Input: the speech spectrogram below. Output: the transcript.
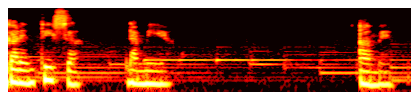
garantiza la mía. Amén.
